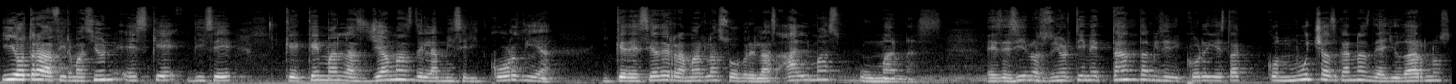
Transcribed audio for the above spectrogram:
Y otra afirmación es que dice que queman las llamas de la misericordia y que desea derramarlas sobre las almas humanas. Es decir, nuestro Señor tiene tanta misericordia y está con muchas ganas de ayudarnos,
